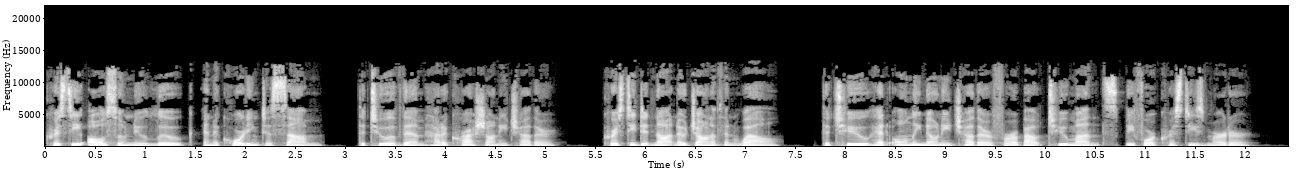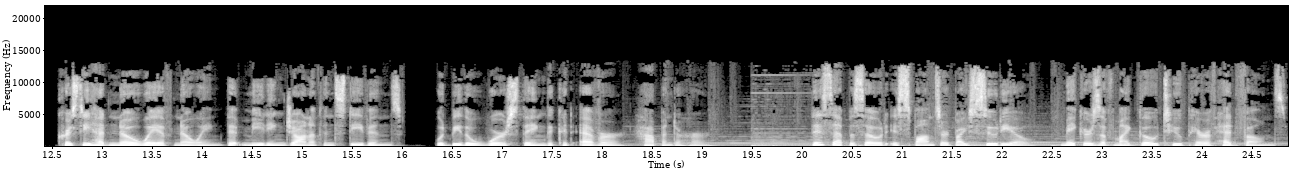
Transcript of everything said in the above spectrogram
Christy also knew Luke, and according to some, the two of them had a crush on each other. Christy did not know Jonathan well. The two had only known each other for about two months before Christy's murder. Christy had no way of knowing that meeting Jonathan Stevens would be the worst thing that could ever happen to her. This episode is sponsored by Sudio, makers of my go to pair of headphones.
